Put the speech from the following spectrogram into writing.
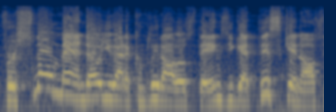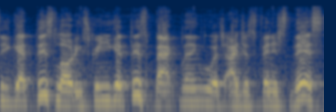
For Snowmando, you got to complete all those things. You get this skin also. You get this loading screen. You get this back bling, which I just finished this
